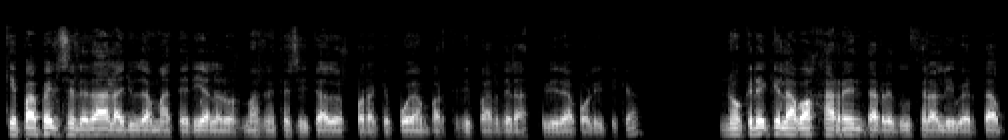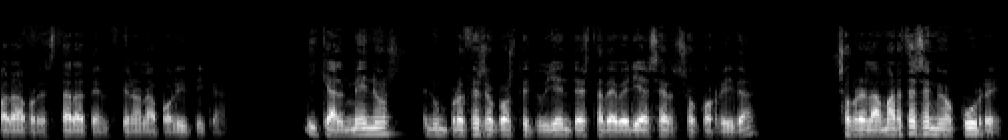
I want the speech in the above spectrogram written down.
¿Qué papel se le da a la ayuda material a los más necesitados para que puedan participar de la actividad política? ¿No cree que la baja renta reduce la libertad para prestar atención a la política y que al menos en un proceso constituyente esta debería ser socorrida? Sobre la marcha se me ocurre,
